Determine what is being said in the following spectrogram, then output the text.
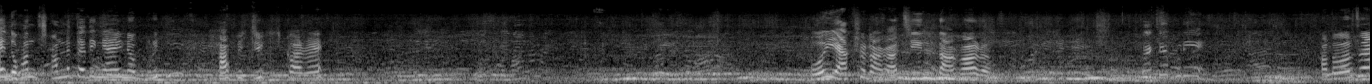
এই দোকান সামনে তো এদিকে নিয়ে নব্বই হাফি ট্রিট করবে ওই একশো টাকা চিন্তা কর। কত বলছে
